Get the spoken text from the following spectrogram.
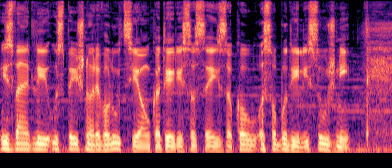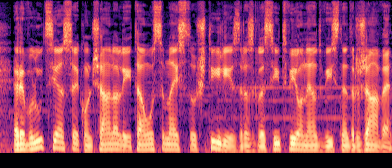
izvedli uspešno revolucijo, v kateri so se iz okov osvobodili sužnji. Revolucija se je končala leta 1804 z razglasitvijo neodvisne države.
